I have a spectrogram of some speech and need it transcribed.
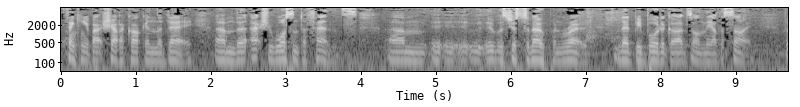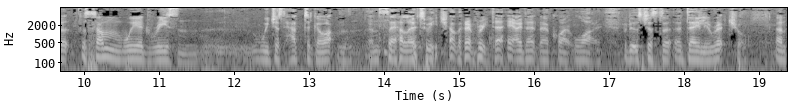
thinking about Sha Tau Kok in the day, um, there actually wasn't a fence. Um, it, it, it, was just an open road. There'd be border guards on the other side. But for some weird reason, we just had to go up and, and say hello to each other every day. I don't know quite why, but it was just a, a daily ritual. Um,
